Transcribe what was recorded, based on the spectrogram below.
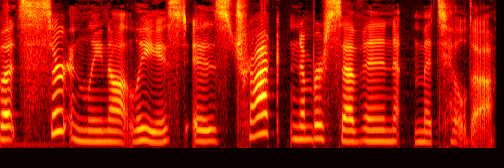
But certainly not least is track number seven, Matilda.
